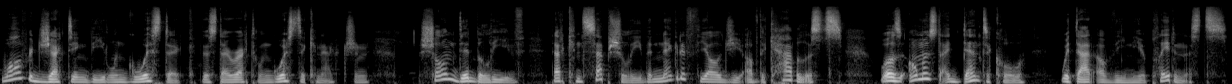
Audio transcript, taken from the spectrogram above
while rejecting the linguistic, this direct linguistic connection, Scholem did believe that conceptually the negative theology of the Kabbalists was almost identical with that of the Neoplatonists,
